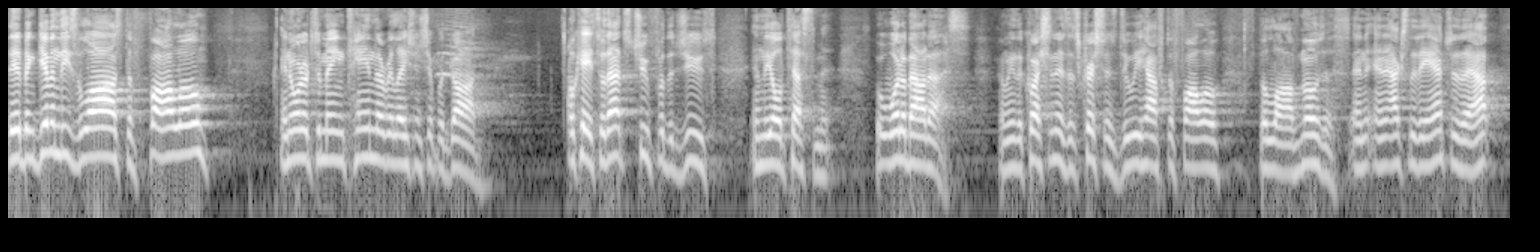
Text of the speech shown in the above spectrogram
they had been given these laws to follow in order to maintain their relationship with God. Okay, so that's true for the Jews in the Old Testament. But what about us? I mean, the question is, as Christians, do we have to follow the law of Moses? And, and actually, the answer to that,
